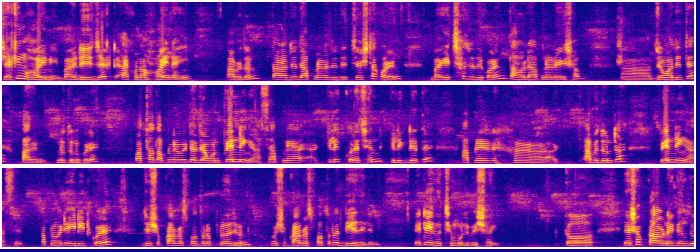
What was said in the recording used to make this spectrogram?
চেকিং হয়নি বা রিজেক্ট এখনও হয় নাই আবেদন। তারা যদি আপনারা যদি চেষ্টা করেন বা ইচ্ছা যদি করেন, তাহলে আপনারা এইসব জমা দিতে পারেন নতুন করে। অর্থাৎ আপনার ওইটা যেমন পেন্ডিংয়ে আছে, আপনি ক্লিক করেছেন ক্লিক ডেতে আপনার আবেদনটা পেন্ডিংয়ে আছে। আপনি ওইটা এডিট করে যেসব কাগজপত্র প্রয়োজন, ওইসব কাগজপত্র দিয়ে দিলেন। এটাই হচ্ছে মূল বিষয়। তো এসব কারণে কিন্তু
